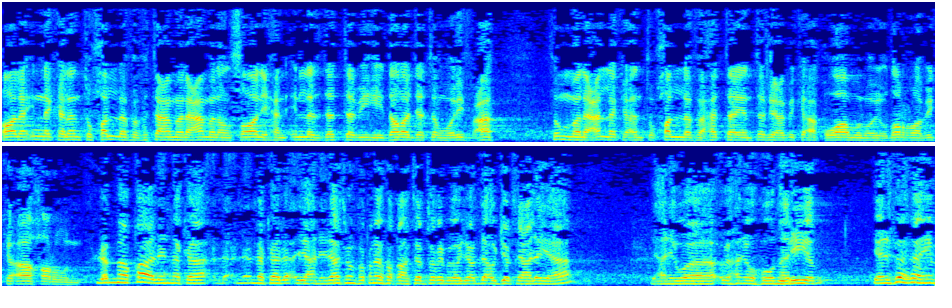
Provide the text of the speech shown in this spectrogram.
قال إنك لن تخلف فتعمل عملا صالحا إلا ازددت به درجة ورفعة ثم لعلك أن تخلف حتى ينتفع بك أقوام ويضر بك آخرون. لما قال إنك, إنك يعني لا تنفق نفقة تبتغي بها لا أجرت عليها يعني وهو مريض يعني ففهم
